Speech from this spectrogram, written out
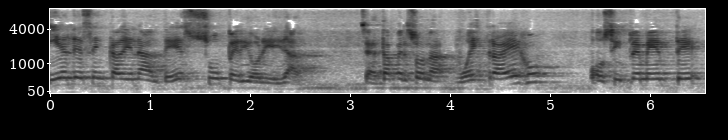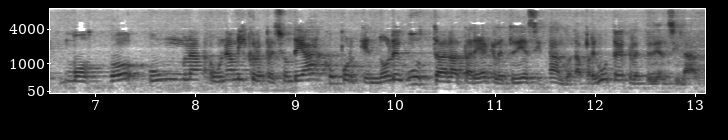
Y el desencadenante es superioridad. O sea, esta persona muestra ego o simplemente mostró una, una microexpresión de asco porque no le gusta la tarea que le estoy asignando, la pregunta que le estoy asignando.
